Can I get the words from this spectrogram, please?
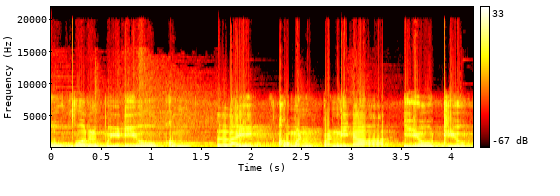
ஒவ்வொரு வீடியோவுக்கும் லைக் கமெண்ட் பண்ணினால் யூடியூப்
